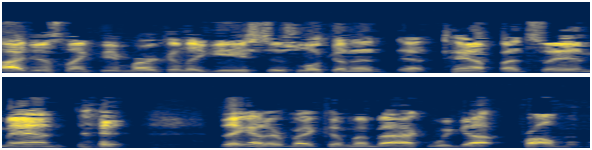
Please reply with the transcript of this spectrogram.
I just think the American League East is looking at, at Tampa and saying, "Man, they got everybody coming back. We got problem."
